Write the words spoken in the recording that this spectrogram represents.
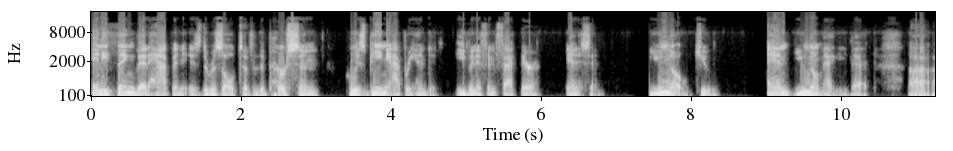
anything that happened is the result of the person who is being apprehended, even if in fact they're innocent. You know, Q, and you know, Maggie, that uh,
